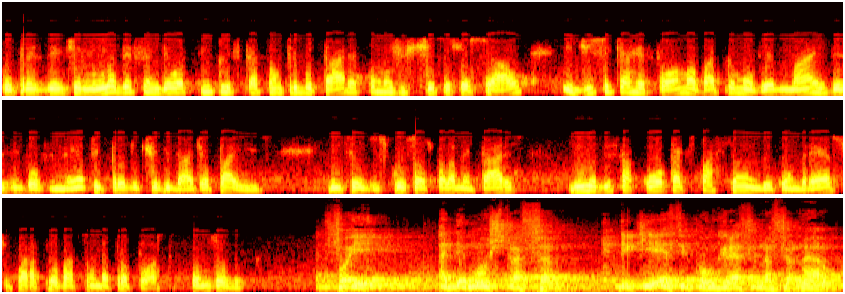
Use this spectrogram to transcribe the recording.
O presidente Lula defendeu a simplificação tributária como justiça social e disse que a reforma vai promover mais desenvolvimento e produtividade ao país. Em seu discurso aos parlamentares, Lula destacou a participação do Congresso para aprovação da proposta. Vamos ouvir. Foi a demonstração de que esse Congresso Nacional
